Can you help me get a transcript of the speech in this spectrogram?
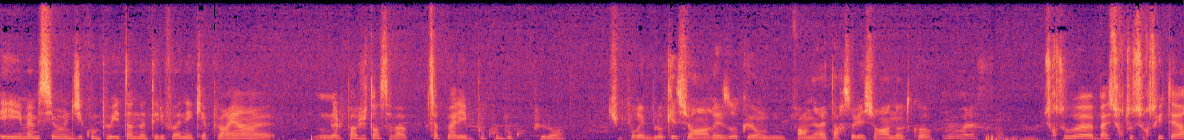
Et même si on dit qu'on peut éteindre notre téléphone et qu'il n'y a plus rien, euh, la plupart du temps, ça, va, ça peut aller beaucoup, beaucoup plus loin. Tu pourrais bloquer sur un réseau qu'on on irait t'harceler sur un autre quoi. Surtout, euh, bah, surtout sur Twitter.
